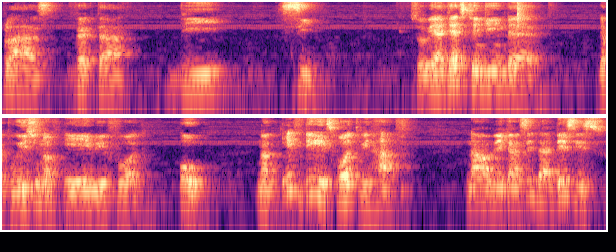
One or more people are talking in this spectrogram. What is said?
plus vector BC. So we are just changing the, the position of A with what? O. Now, if this is what we have, now we can see that this is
